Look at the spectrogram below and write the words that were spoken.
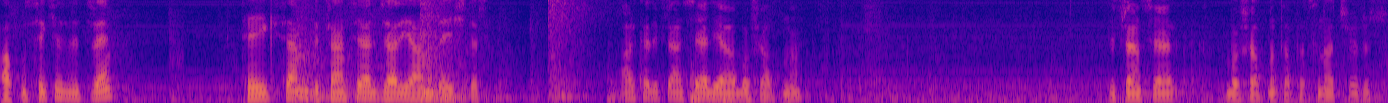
68 litre TXM diferansiyel car yağını değiştir. Arka diferansiyel yağı boşaltma. Diferansiyel boşaltma tapasını açıyoruz.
